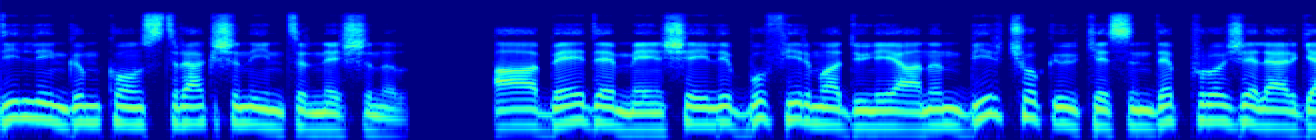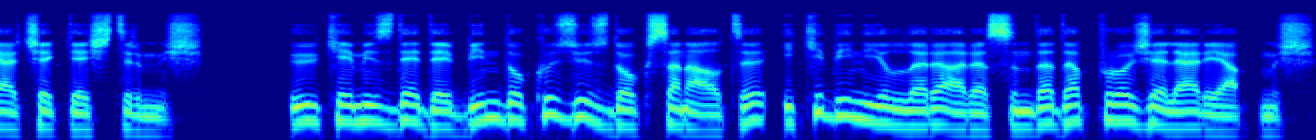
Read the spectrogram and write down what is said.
Dillingham Construction International. ABD menşeli bu firma dünyanın birçok ülkesinde projeler gerçekleştirmiş. Ülkemizde de 1996-2000 yılları arasında da projeler yapmış.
